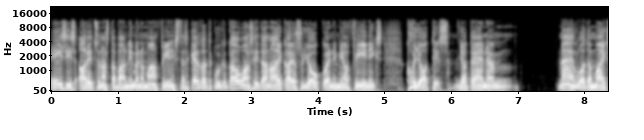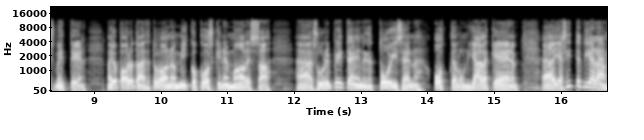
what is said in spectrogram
ei siis Arizonasta, vaan nimenomaan Phoenixista. Se kertoo, että kuinka kauan siitä on aikaa, jos sun joukkueen nimi on Phoenix Coyotes. Joten mm, Mä en luota Mike Smithiin. Mä jopa odotan, että tuolla on Mikko Koskinen maalissa ää, suurin piirtein toisen ottelun jälkeen. Ää, ja sitten vielä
